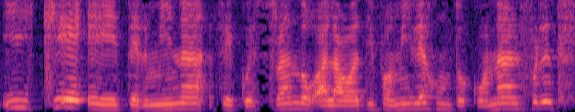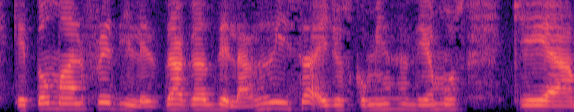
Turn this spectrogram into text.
y que eh, termina secuestrando a la Batifamilia junto con Alfred, que toma a Alfred y les da gas de la risa. Ellos comienzan, digamos, que a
